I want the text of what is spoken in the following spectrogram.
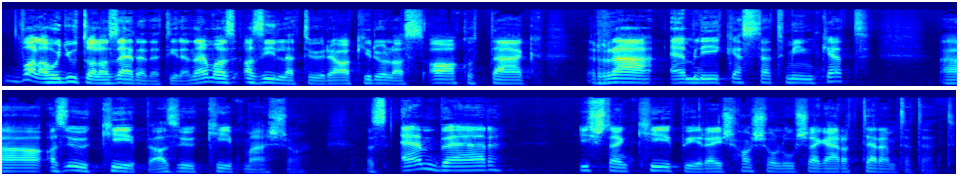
Valahogy utal az eredetire, nem? Az, az illetőre, akiről azt alkották, rá emlékeztet minket, az ő képe, az ő képmása. Az ember Isten képére és hasonlóságára teremtetett.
